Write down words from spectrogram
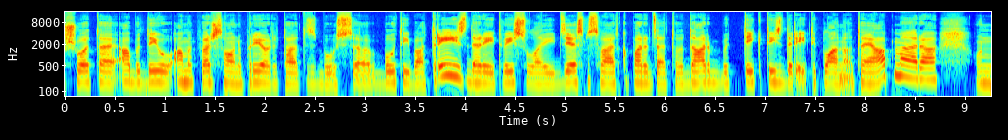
šo abu divu amatpersonu prioritātes būs būtībā trīs - darīt visu, lai dziesmu svētku paredzēto darbu tiktu izdarīti plānotajā apmērā, un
